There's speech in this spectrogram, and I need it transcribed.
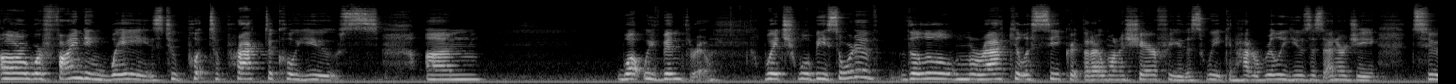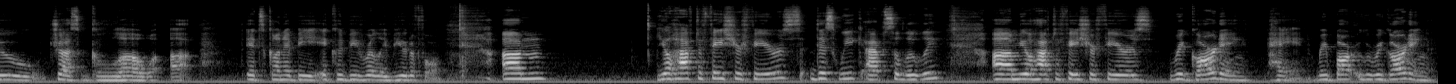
or we're finding ways to put to practical use um, what we've been through which will be sort of the little miraculous secret that I want to share for you this week and how to really use this energy to just glow up. It's going to be, it could be really beautiful. Um, you'll have to face your fears this week, absolutely. Um, you'll have to face your fears regarding pain, regarding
